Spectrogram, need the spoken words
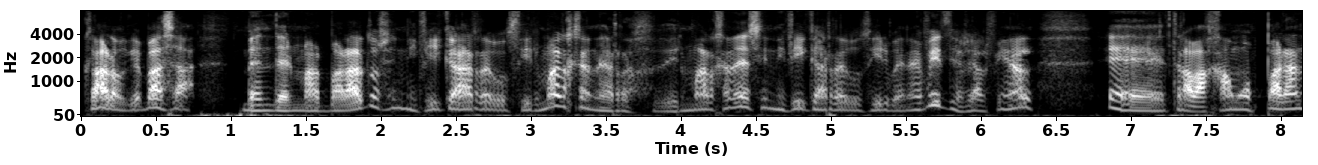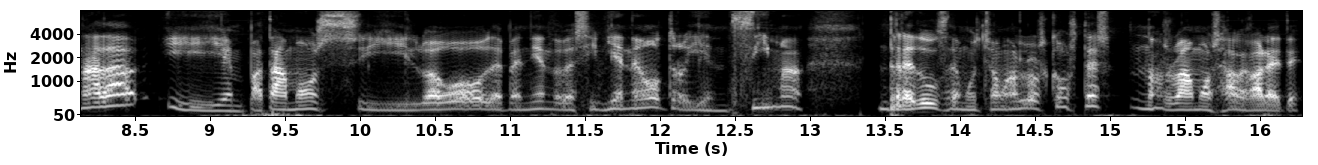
Claro, ¿qué pasa? Vender más barato significa reducir márgenes. Reducir márgenes significa reducir beneficios. Y al final eh, trabajamos para nada y empatamos y luego dependiendo de si viene otro y encima reduce mucho más los costes, nos vamos al garete.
